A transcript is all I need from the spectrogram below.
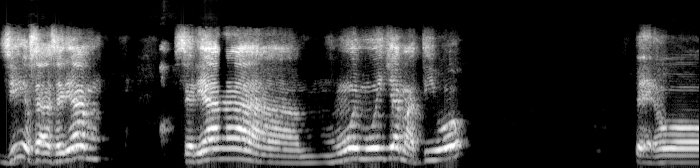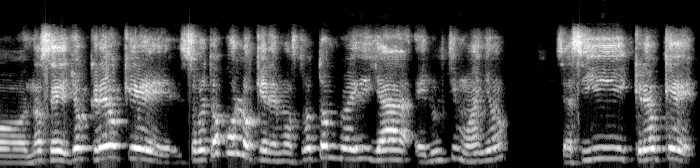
sí, o sea, sería, sería muy, muy llamativo, pero no sé, yo creo que, sobre todo por lo que demostró Tom Brady ya el último año, o sea, sí creo que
